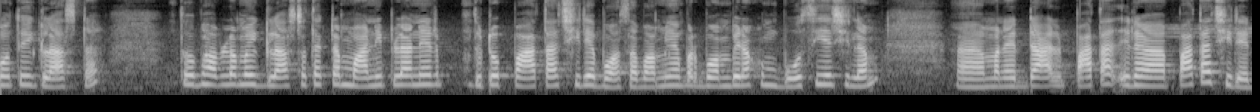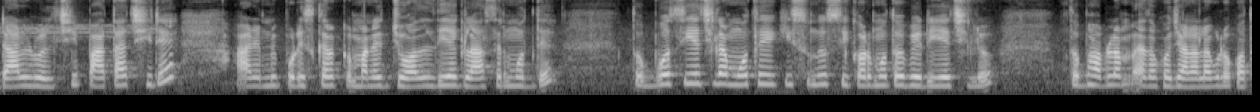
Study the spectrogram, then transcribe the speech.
মতোই গ্লাসটা। তো ভাবলাম ওই গ্লাসটাতে একটা মানি প্ল্যানের দুটো পাতা ছিঁড়ে বসাবো। আমি একবার বম্বে এরকম বসিয়েছিলাম মানে ডাল পাতা পাতা ছিঁড়ে, ডাল বলছি, পাতা ছিঁড়ে আর এমনি পরিষ্কার মানে জল দিয়ে গ্লাসের মধ্যে। তো বসিয়েছিলাম, ও থেকে কী সুন্দর শিকড় মতো বেরিয়েছিল। তো ভাবলাম দেখো জানালাগুলো কত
